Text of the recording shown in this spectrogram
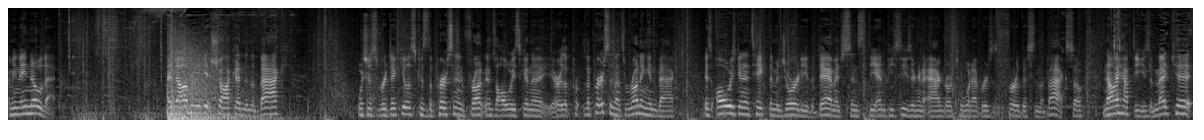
I mean, they know that. And now I'm going to get shotgunned in the back, which is ridiculous because the person in front is always going to, or the, the person that's running in back is always going to take the majority of the damage since the NPCs are going to aggro to whatever is furthest in the back. So now I have to use a medkit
